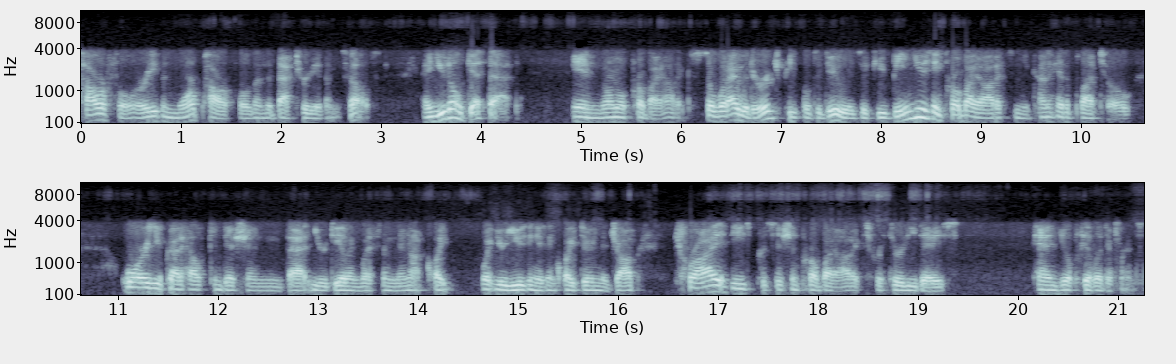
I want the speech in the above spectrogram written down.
powerful or even more powerful than the bacteria themselves. And you don't get that in normal probiotics. So what I would urge people to do is if you've been using probiotics and you kind of hit a plateau, or you've got a health condition that you're dealing with and they're not quite what you're using isn't quite doing the job, try these precision probiotics for 30 days and you'll feel a difference.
